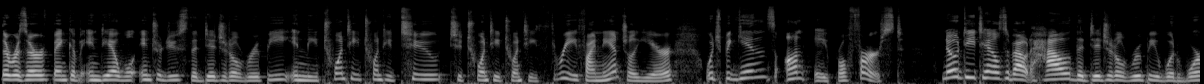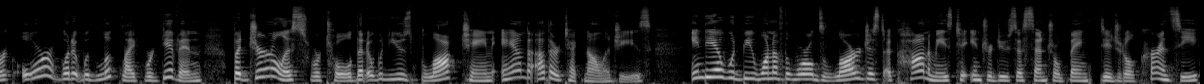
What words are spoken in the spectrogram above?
The Reserve Bank of India will introduce the digital rupee in the 2022 to 2023 financial year, which begins on April 1st. No details about how the digital rupee would work or what it would look like were given, but journalists were told that it would use blockchain and other technologies. India would be one of the world's largest economies to introduce a central bank digital currency,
